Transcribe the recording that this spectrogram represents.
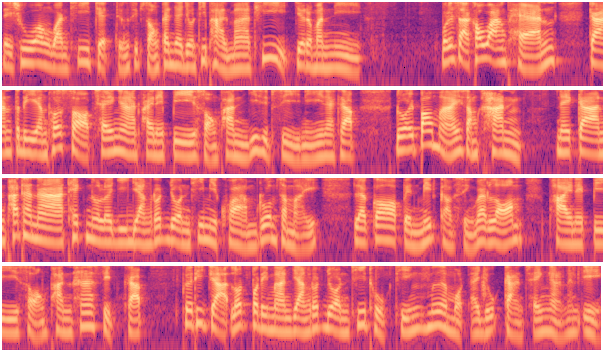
ในช่วงวันที่ 7-12 กันยายนที่ผ่านมาที่เยอรมนี บริษัทเขาวางแผนการเตรียมทดสอบใช้งานภายในปี 2024 นี้นะครับ โดยเป้าหมายสำคัญในการพัฒนาเทคโนโลยียางรถยนต์ที่มีความร่วมสมัย แล้วก็เป็นมิตรกับสิ่งแวดล้อมภายในปี 2050 ครับ เพื่อที่จะลดปริมาณยางรถยนต์ที่ถูกทิ้งเมื่อหมดอายุการใช้งานนั่นเอง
